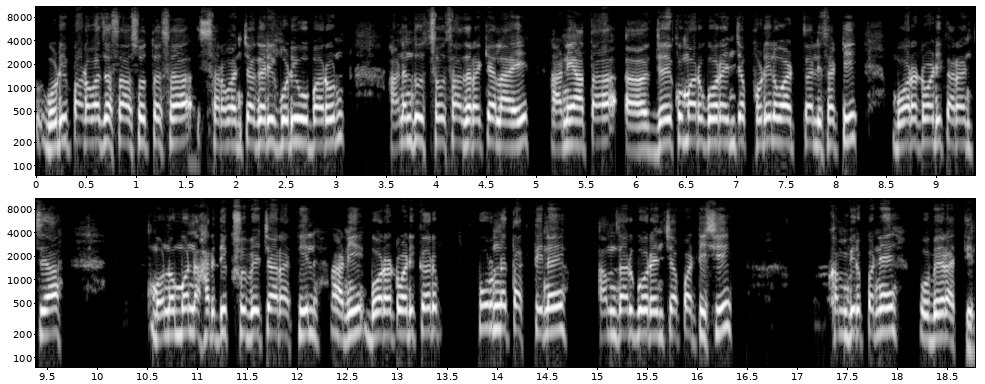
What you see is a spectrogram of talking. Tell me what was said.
गुढीपाडवा जसा असो तसा सर्वांच्या घरी गुढी उभारून आनंद उत्सव साजरा केला आहे. आणि आता जयकुमार गोऱ्यांच्या पुढील वाटचालीसाठी बोराटवाडीकरांच्या मनोमन हार्दिक शुभेच्छा राहतील. आणि बोराटवाडीकर पूर्ण ताकदीने आमदार गोऱ्यांच्या पाठीशी खंबीरपणे उभे राहतील.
